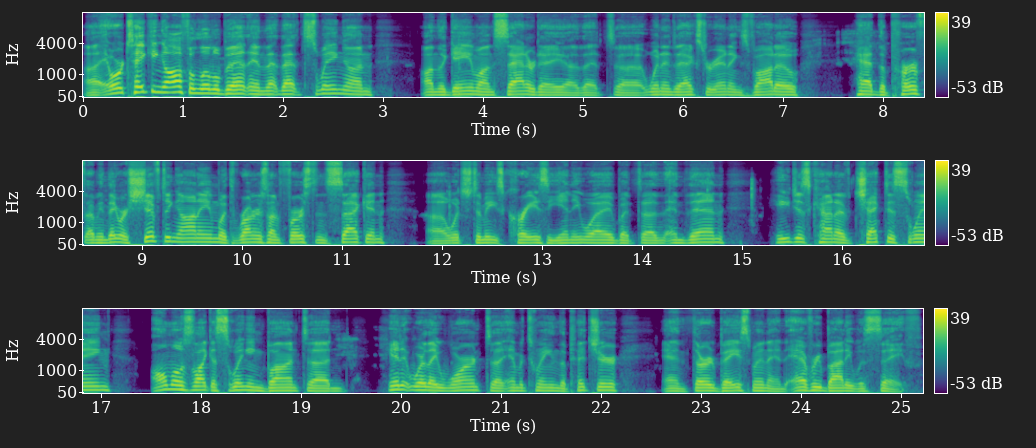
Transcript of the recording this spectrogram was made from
uh, or taking off a little bit. And that, that swing on on the game on Saturday uh, that uh, went into extra innings, Votto had the perfect. I mean, they were shifting on him with runners on first and second, uh, which to me is crazy anyway. But uh, and then he just kind of checked his swing, almost like a swinging bunt, uh, hit it where they weren't in between the pitcher and third baseman, and everybody was safe.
